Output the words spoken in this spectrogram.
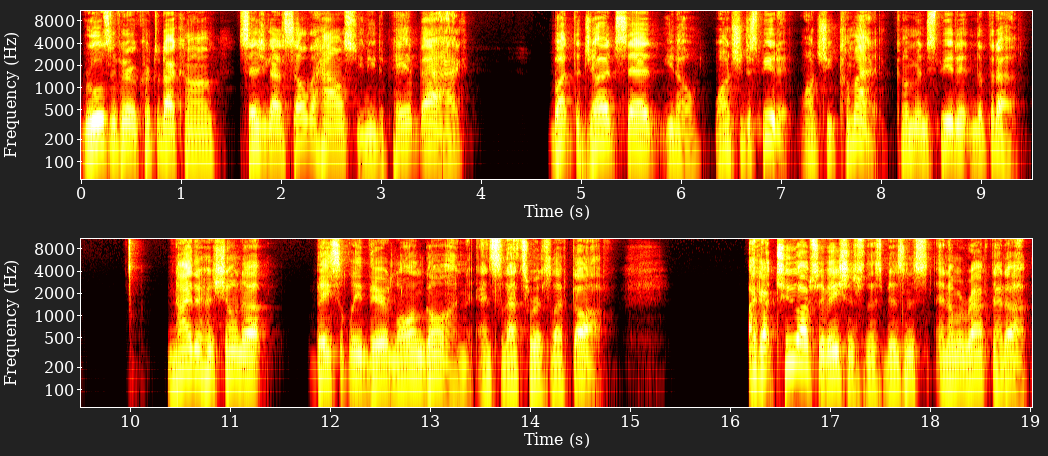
Rules in favor of crypto.com says you got to sell the house, you need to pay it back. But the judge said, you know, why don't you dispute it? Why don't you come at it? Come and dispute it and da da da. Neither has shown up. Basically, they're long gone. And so that's where it's left off. I got two observations for this business, and I'm gonna wrap that up.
